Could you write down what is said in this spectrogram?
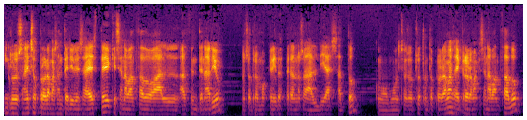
incluso se han hecho programas anteriores a este que se han avanzado al centenario. Nosotros hemos querido esperarnos al día exacto, como muchos otros tantos programas. Hay programas que se han avanzado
